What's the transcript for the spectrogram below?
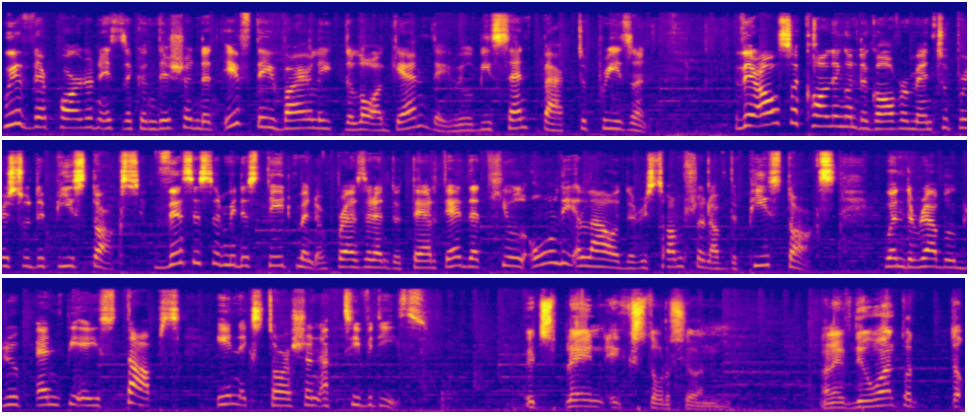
With their pardon is the condition that if they violate the law again, they will be sent back to prison. They're also calling on the government to pursue the peace talks. This is amid a statement of President Duterte that he will only allow the resumption of the peace talks when the rebel group NPA stops in extortion activities. It's plain extortion. And if they want to, to,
